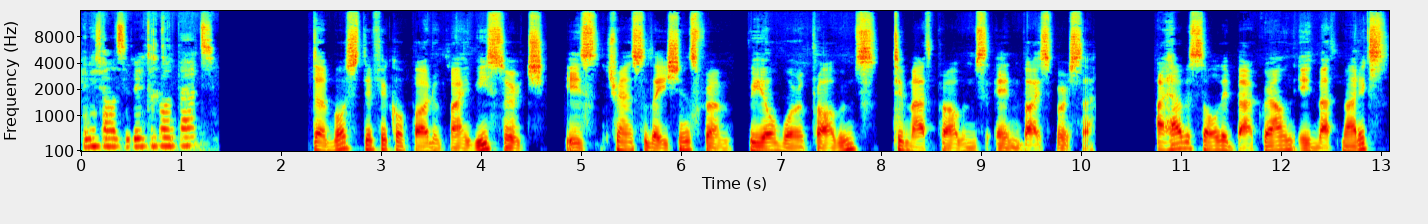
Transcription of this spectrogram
Can you tell us a bit about that? The most difficult part of my research is translations from real world problems to math problems and vice versa. I have a solid background in mathematics,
